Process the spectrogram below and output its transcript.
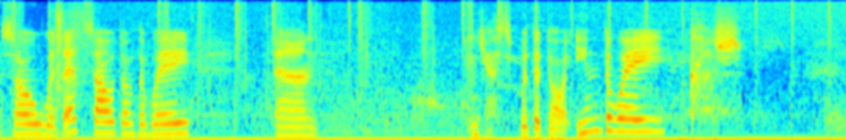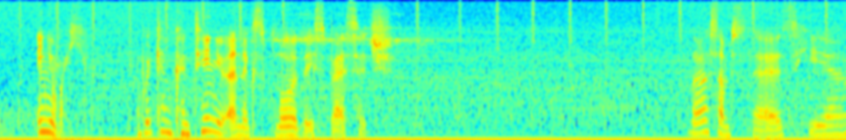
So with that out of the way and yes, with the door in the way, gosh. Anyway, we can continue and explore this passage. There are some stairs here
